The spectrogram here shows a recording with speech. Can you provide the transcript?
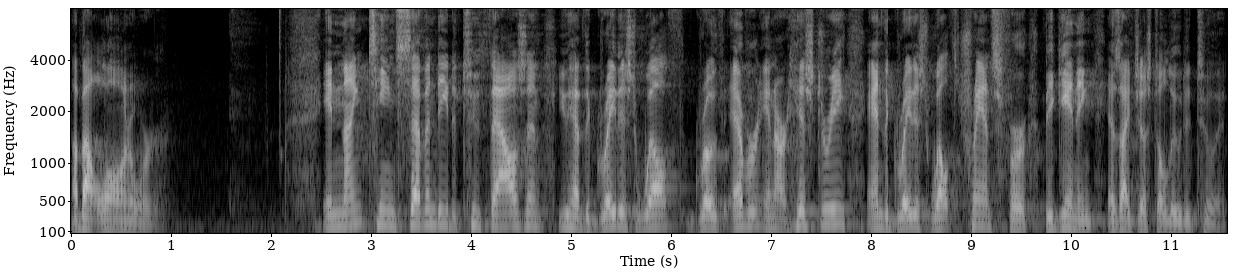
about law and order. In 1970 to 2000, you have the greatest wealth growth ever in our history and the greatest wealth transfer beginning, as I just alluded to it.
